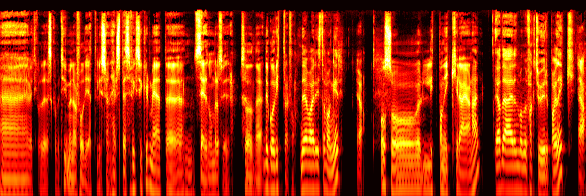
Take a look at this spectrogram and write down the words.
Eh, Jeg vet ikke hva det skal bety, men i hvert fall de etterlyser en helt spesifikk sykkel med et eh, serienummer osv. Så, videre. så det, det går vidt, i hvert fall. det var i Stavanger. Ja. Og så litt panikk i her. Ja, det er en manufakturpanikk. Ja.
